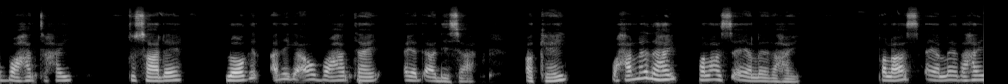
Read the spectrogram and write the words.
u baahan tahay. Tusaale loogad adiga aa u baahan tahay ayaad aadaysaa. Okay waxaad leedahay plus ayaad leedahay plus ayaad leedahay.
